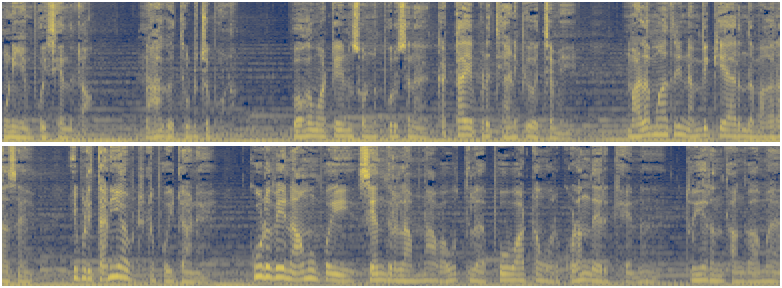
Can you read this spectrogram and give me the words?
முனியன் போய் சேர்ந்துட்டான். நாகு துடிச்சு போனான் போக மாட்டேன்னு சொன்ன புருஷனை கட்டாயப்படுத்தி அனுப்பி வச்சமே. மலை மாதிரி நம்பிக்கையா இருந்த மகராசன் இப்படி தனியா விட்டுட்டு போயிட்டானே. கூடவே நாமும் போய் சேர்ந்துடலாம்னா வவுத்துல பூவாட்டம் ஒரு குழந்தை இருக்கேன்னு துயரம் தாங்காம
